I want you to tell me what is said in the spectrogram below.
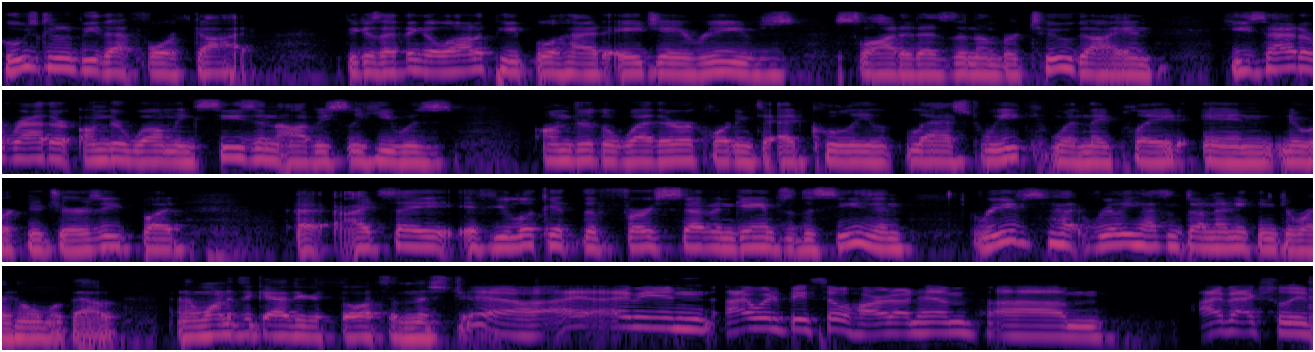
Who's going to be that fourth guy? Because I think a lot of people had AJ Reeves slotted as the number two guy, and he's had a rather underwhelming season. Obviously, he was under the weather, according to Ed Cooley last week when they played in Newark, New Jersey. But uh, I'd say if you look at the first seven games of the season, Reeves ha- really hasn't done anything to write home about. And I wanted to gather your thoughts on this, Jim. Yeah, I, I, mean, I wouldn't be so hard on him. Um, I've actually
